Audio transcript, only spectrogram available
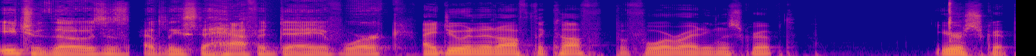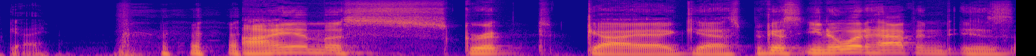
each of those is at least a half a day of work. I doing it off the cuff before writing the script? You're a script guy. I am a script guy, I guess, because you know what happened is,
